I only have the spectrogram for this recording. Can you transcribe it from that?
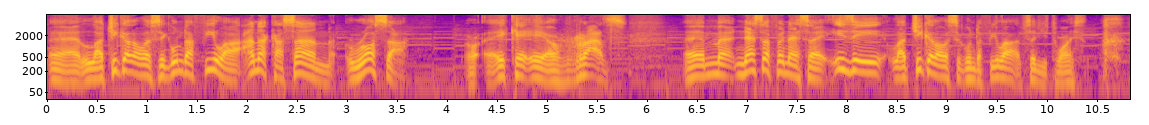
uh, La Chica de la Segunda Fila, Ana Casan, Rosa, aka Raz. Um, Nessa Finessa, Izzy, La Chica de la Segunda Fila, I've said you twice.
